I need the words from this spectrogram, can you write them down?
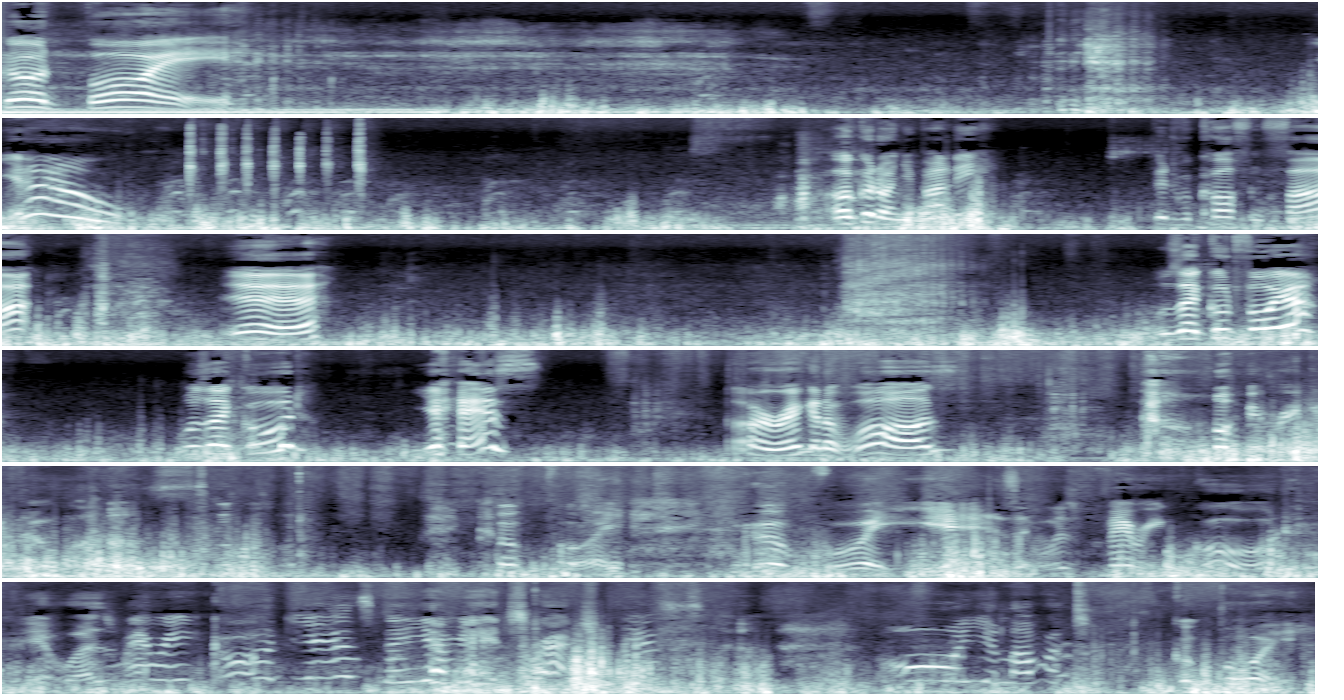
Good boy. Yo! Oh, good on you, Bundy. Bit of a cough and fart. Yeah. Was that good for you? Was that good? Yes? I reckon it was. I reckon it was. good boy. Good boy. Yes, it was very good. It was very good. Yes. Now you have your head scratched. Yes. Oh, you love it. Good boy.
